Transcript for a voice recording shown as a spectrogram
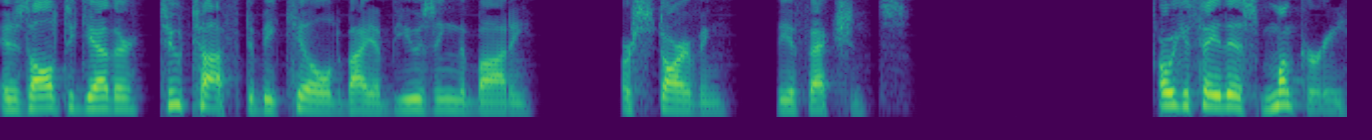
It is altogether too tough to be killed by abusing the body or starving the affections. Or we could say this monkery.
